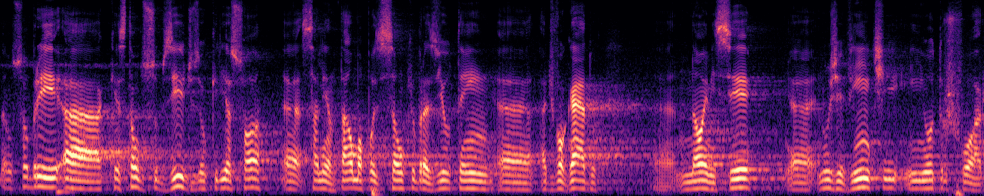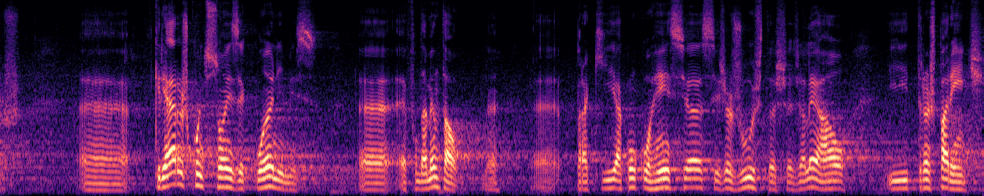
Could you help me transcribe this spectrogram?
Não, sobre a questão dos subsídios, eu queria só é, salientar uma posição que o Brasil tem é, advogado é, na OMC, no G20 e em outros fóruns. criar as condições equânimes é, fundamental. Né? para que a concorrência seja justa, seja leal e transparente.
